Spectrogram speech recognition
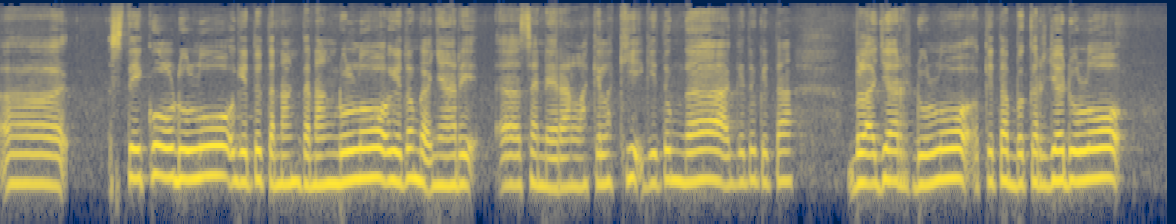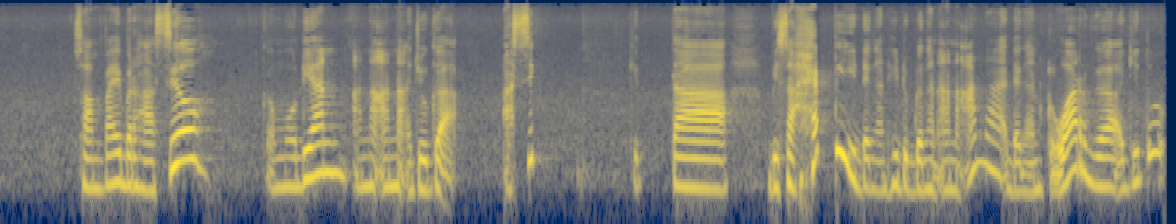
uh, stay cool dulu gitu tenang-tenang dulu gitu. Nggak nyari uh, senderan laki-laki gitu. Nggak gitu. Kita belajar dulu kita bekerja dulu sampai berhasil. Kemudian anak-anak juga asik. Kita bisa happy dengan hidup dengan anak-anak dengan keluarga gitu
